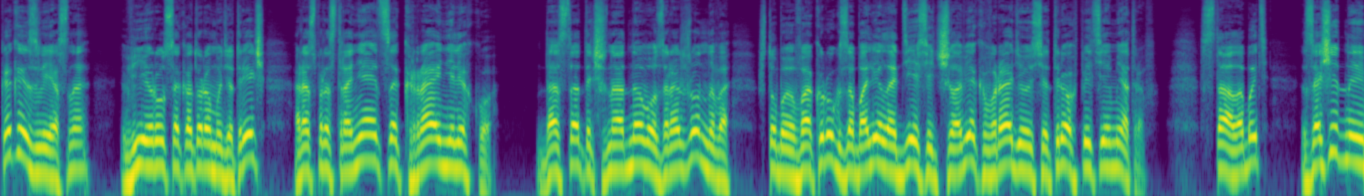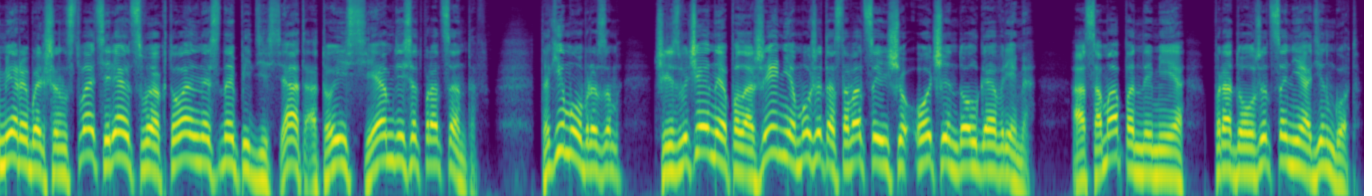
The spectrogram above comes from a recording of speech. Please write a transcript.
Как известно, вирус, о котором идет речь, распространяется крайне легко. Достаточно одного зараженного, чтобы вокруг заболело 10 человек в радиусе 3-5 метров. Стало быть, защитные меры большинства теряют свою актуальность на 50, а то и 70%. Таким образом, Чрезвычайное положение может оставаться еще очень долгое время, а сама пандемия продолжится не один год.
